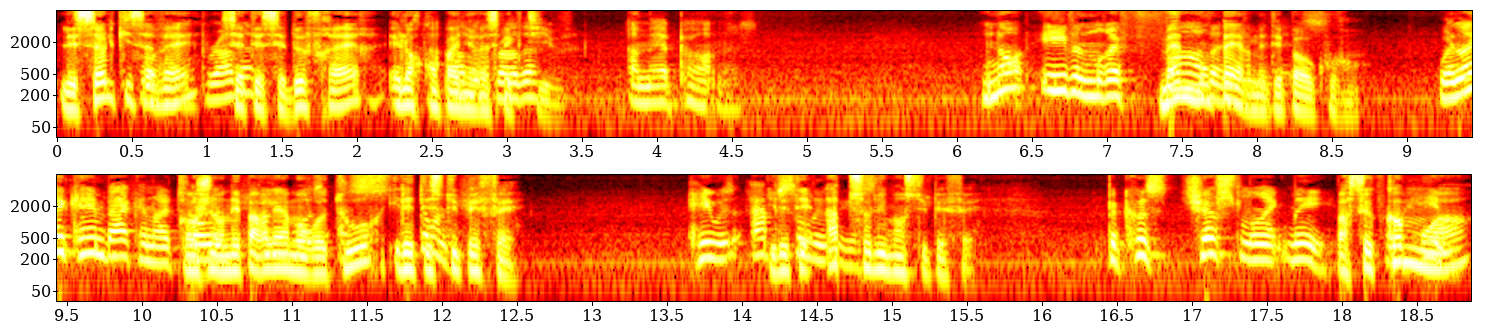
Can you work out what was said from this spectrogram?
Les seuls qui savaient, c'étaient ses deux frères et leurs compagnes respectives. Même mon père n'était pas au courant. Quand je lui en ai parlé à mon retour, il était stupéfait. Il était absolument stupéfait. Parce que comme moi,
